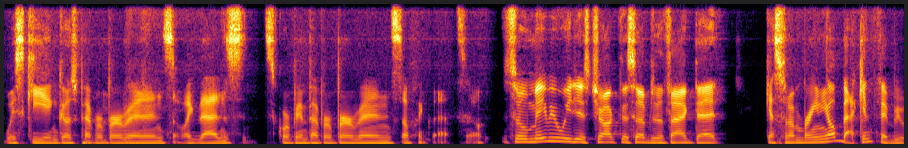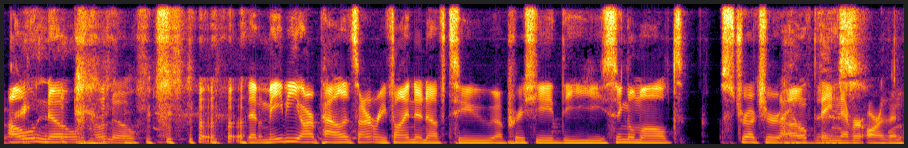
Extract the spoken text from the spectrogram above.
whiskey and ghost pepper bourbon and stuff like that, and scorpion pepper bourbon and stuff like that. So, so maybe we just chalk this up to the fact that guess what? I'm bringing y'all back in February. oh no, oh no, that maybe our palates aren't refined enough to appreciate the single malt structure. I of hope they never are. Then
